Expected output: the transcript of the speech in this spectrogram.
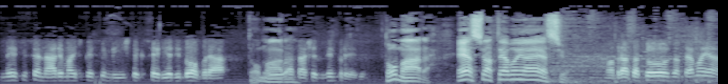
nesse cenário mais pessimista, que seria de dobrar Tomara. a taxa de desemprego. Tomara. Écio, até amanhã, Écio. Um abraço a todos, até amanhã.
